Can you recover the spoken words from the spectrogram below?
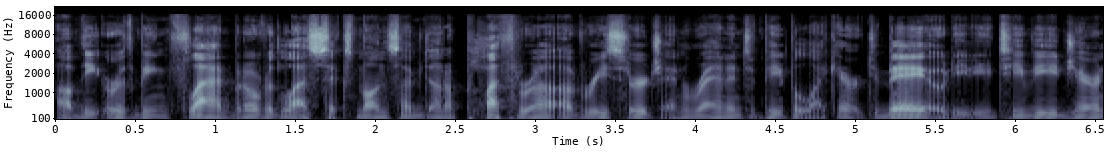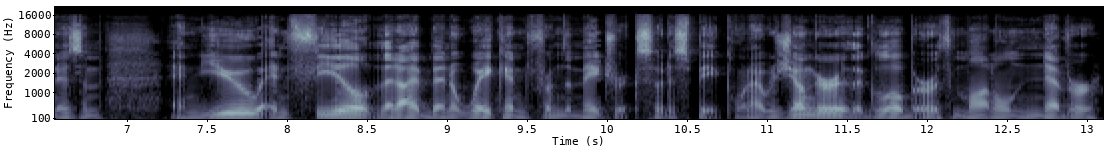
of the earth being flat. But over the last six months, I've done a plethora of research and ran into people like Eric Dubay, ODD TV, Jeranism, and you, and feel that I've been awakened from the matrix, so to speak. When I was younger, the globe earth model never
